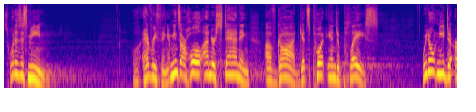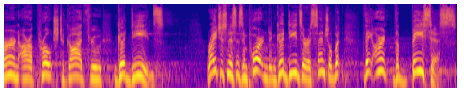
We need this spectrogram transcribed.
So, what does this mean? Well, everything. It means our whole understanding of God gets put into place. We don't need to earn our approach to God through good deeds. Righteousness is important and good deeds are essential, but they aren't the basis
